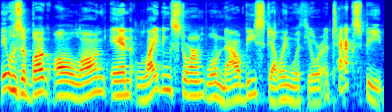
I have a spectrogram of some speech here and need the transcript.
it was a bug all along, and Lightning Storm will now be scaling with your attack speed.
